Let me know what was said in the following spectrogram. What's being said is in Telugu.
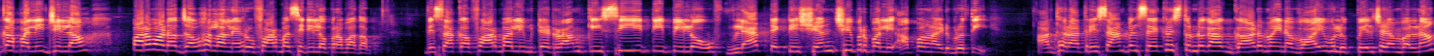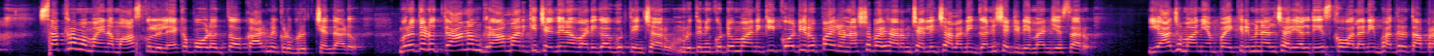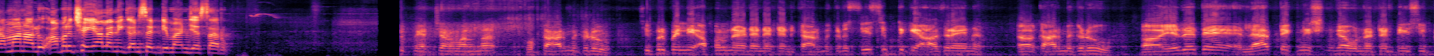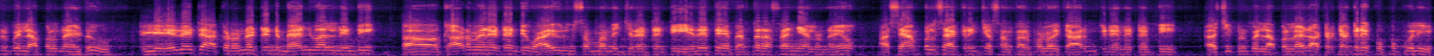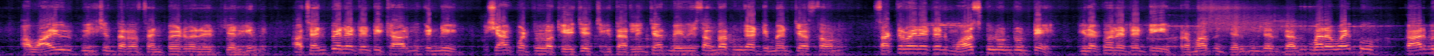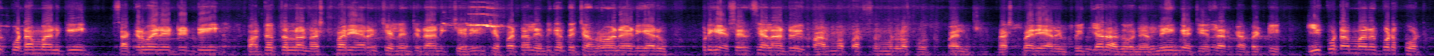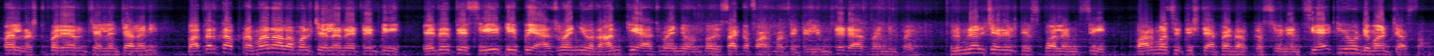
అనకాపల్లి జిల్లా పరవాడ జవహర్లాల్ నెహ్రూ ఫార్మాసిటీలో ప్రమాదం. విశాఖ ఫార్మా లిమిటెడ్ రామ్కి సిఈటిపిలో ల్యాబ్ టెక్నీషియన్ చీపురుపల్లి అప్పలనాయుడు మృతి. అర్ధరాత్రి శాంపిల్ సేకరిస్తుండగా గాఢమైన వాయువులు పీల్చడం వలన సక్రమమైన మాస్కులు లేకపోవడంతో కార్మికుడు మృతి చెందాడు. మృతుడు తానం గ్రామానికి చెందిన వాడిగా గుర్తించారు. మృతుని కుటుంబానికి కోటి రూపాయలు నష్టపరిహారం చెల్లించాలని గనిశెట్టి డిమాండ్ చేశారు. యాజమాన్యంపై క్రిమినల్ చర్యలు తీసుకోవాలని భద్రతా ప్రమాణాలు అమలు చేయాలని గన్సెట్ డిమాండ్ చేశారు. పేర్చడం వలన ఒక కార్మికుడు చిపురుపల్లి అప్పలనాయుడు అనేటువంటి కార్మికుడు సి షిఫ్ట్కి హాజరైన కార్మికుడు ఏదైతే ల్యాబ్ టెక్నీషియన్గా ఉన్నటువంటి చిపురుపల్లి అప్పలనాయుడు ఏదైతే అక్కడ ఉన్నటువంటి మాన్యువల్ నుండి ఆ, గాఢమైనటువంటి వాయువులకు సంబంధించినటువంటి ఏదైతే పెద్ద రసాయనాలు ఉన్నాయో ఆ శాంపుల్ సేకరించే సందర్భంలో ఈ కార్మికుడు అనేటువంటి ఆ అప్పలనాయుడు అక్కడికక్కడే కుప్పకూలి ఆ వాయువులు పీల్చిన తర్వాత చనిపోయడం అనేది జరిగింది. ఆ చనిపోయినటువంటి కార్మికుడిని విశాఖపట్నంలో కేజీహెచ్కి తరలించారు. మేము ఈ సందర్భంగా డిమాండ్ చేస్తా ఉన్నాం. సక్రమైనటువంటి మాస్కులు ఉంటుంటే ఈ రకమైనటువంటి ప్రమాదం జరుగుండేది కాదు. మరోవైపు కార్మిక కుటుంబానికి సక్రమైనటువంటి పద్ధతుల్లో నష్టపరిహారం చెల్లించడానికి చర్యలు చేపట్టాలి. ఎందుకంటే చంద్రబాబు నాయుడు గారు ఇప్పటికే ఎసెన్షియల్ లాంటివి ఫార్మా పరిశ్రమలో కోటి రూపాయలు నష్టపరిహారం ఇప్పించారు. అదో నిర్ణయంగా చేశారు కాబట్టి ఈ కుటుంబానికి కూడా కోటి రూపాయలు నష్టపరిహారం చెల్లించాలని భద్రతా ప్రమాణాలు అమలు చేయాలనేటువంటి ఏదైతే సిఈటీపీ యాజమాన్యం రామ్కి యాజమాన్యం ఉందో విశాఖ ఫార్మాసిటీ లిమిటెడ్ యాజమాన్యంపై క్రిమినల్ చర్యలు తీసుకోవాలనేసి pharma city staff and workers union CITU demand చేస్తాం.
